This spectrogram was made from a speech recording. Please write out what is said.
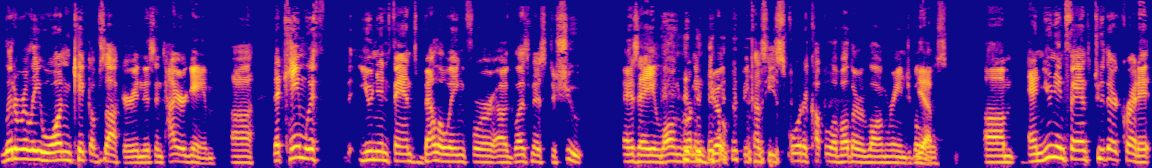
literally one kick of soccer in this entire game uh, that came with union fans bellowing for uh, glesnes to shoot as a long running joke because he's scored a couple of other long range goals. Um, and union fans to their credit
